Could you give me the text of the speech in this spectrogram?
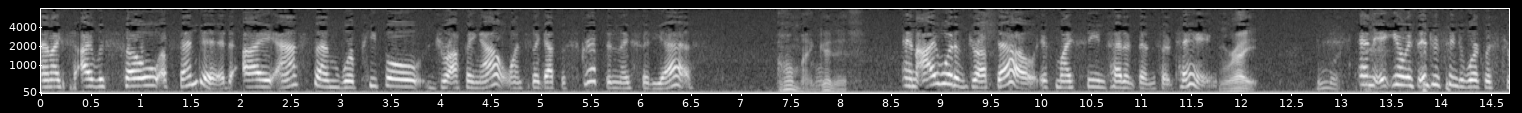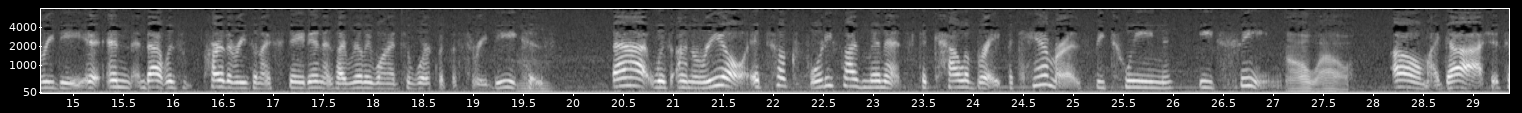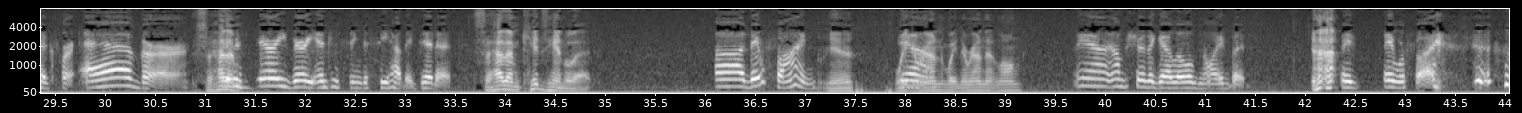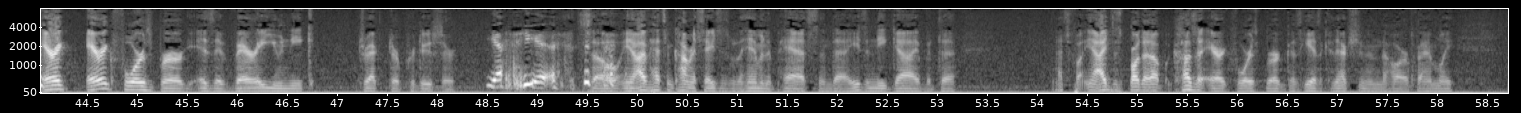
And I, I was so offended. I asked them, were people dropping out once they got the script? And they said yes. Oh my goodness. And I would have dropped out if my scenes hadn't been so tame. Right. And it, you know, it's interesting to work with 3D, It- and that was part of the reason I stayed in, is I really wanted to work with the 3D because that was unreal. It took 45 minutes to calibrate the cameras between each scene. Oh wow. Oh my gosh, it took forever. So how it them was very, very interesting to see how they did it. so how them kids handle that? Uh, they were fine. Yeah. Waiting Yeah. around waiting around that long? Yeah, I'm sure they get a little annoyed, but they they were fine. Eric Eric Forsberg is a very unique director producer. yes, he is. So you know I've had some conversations with him in the past, and uh, he's a neat guy. But uh, that's fun. Yeah, I just brought that up because of Eric Forsberg because he has a connection in the horror family.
